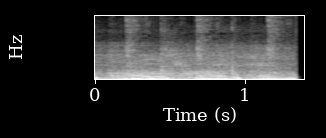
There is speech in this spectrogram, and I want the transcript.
Enjoy.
